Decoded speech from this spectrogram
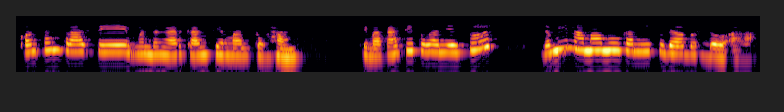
konsentrasi, mendengarkan firman Tuhan. Terima kasih Tuhan Yesus, demi namamu kami sudah berdoa.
